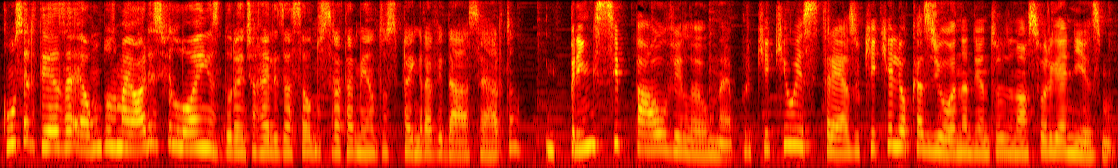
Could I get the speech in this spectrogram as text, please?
com certeza é um dos maiores vilões durante a realização dos tratamentos para engravidar, certo? Principal vilão, né? Porque que o estresse, o que, que ele ocasiona dentro do nosso organismo?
